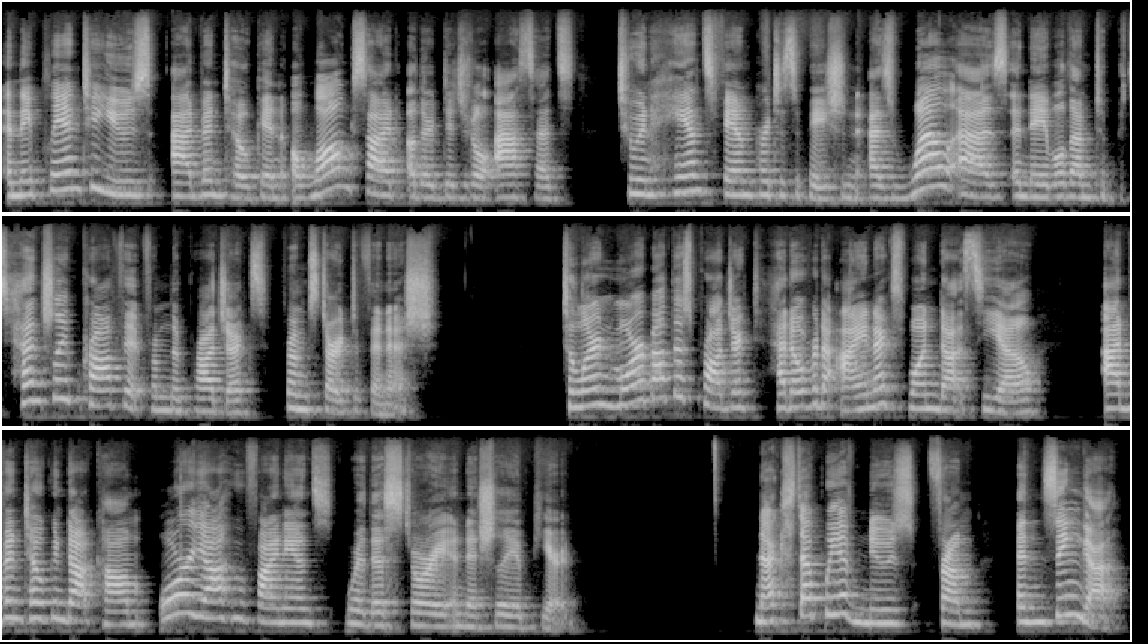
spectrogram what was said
and they plan to use Advent Token alongside other digital assets to enhance fan participation as well as enable them to potentially profit from the projects from start to finish. To learn more about this project, head over to inx1.co, adventtoken.com, or Yahoo Finance, where this story initially appeared. Next up, we have news from Benzinga.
